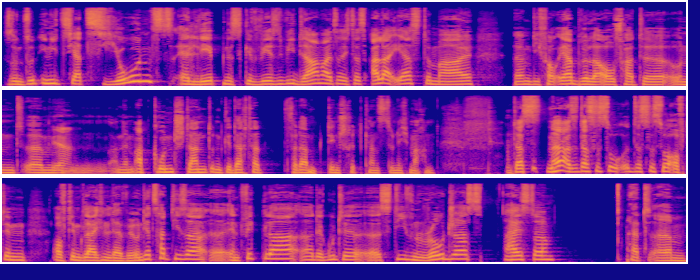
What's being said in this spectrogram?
so ein, so ein Initiationserlebnis gewesen, wie damals, als ich das allererste Mal ähm, die VR-Brille auf hatte und ähm, ja. an einem Abgrund stand und gedacht hat, verdammt, den Schritt kannst du nicht machen. Das, ne, also das ist so, das ist so auf dem auf dem gleichen Level. Und jetzt hat dieser äh, Entwickler, äh, der gute äh, Steven Rogers heißt er, hat ähm,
